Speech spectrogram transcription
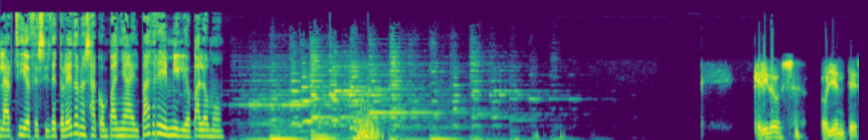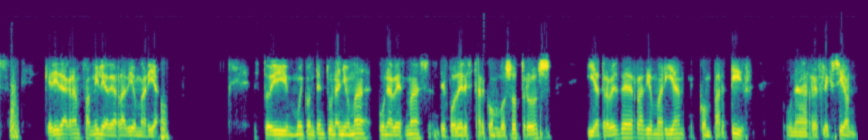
la Archidiócesis de Toledo nos acompaña el Padre Emilio Palomo. Queridos oyentes, querida gran familia de Radio María, estoy muy contento un año más, una vez más, de poder estar con vosotros y a través de Radio María compartir una reflexión.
